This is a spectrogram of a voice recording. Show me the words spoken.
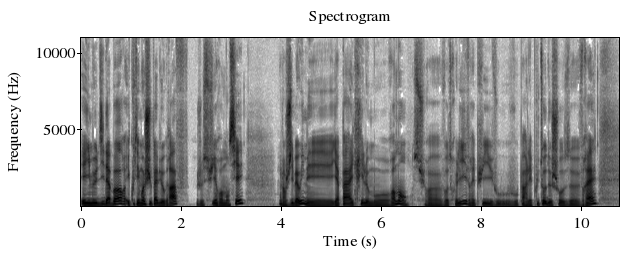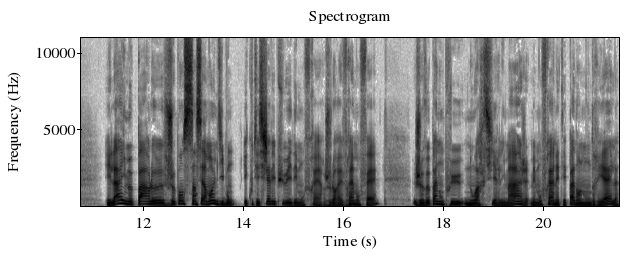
et il me dit d'abord, écoutez, moi je suis pas biographe, je suis romancier. Alors je dis, bah oui, mais il n'y a pas écrit le mot roman sur euh, votre livre, et puis vous, vous parlez plutôt de choses euh, vraies. Et là, il me parle, je pense sincèrement, il me dit, bon, écoutez, si j'avais pu aider mon frère, je l'aurais vraiment fait. Je veux pas non plus noircir l'image, mais mon frère n'était pas dans le monde réel.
